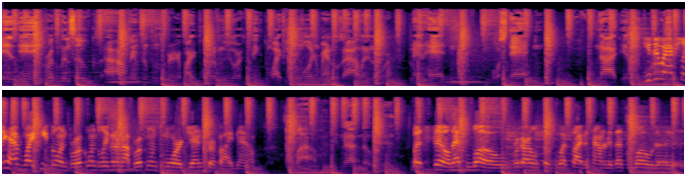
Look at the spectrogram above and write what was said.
In, in, in Brooklyn too, 'cause I don't think Brooklyn's a very white part of New York. I think the white people more in Randall's Island or Manhattan or Staten, not in You do actually have white people in Brooklyn, believe it or not. Brooklyn's more gentrified now. Wow, But still, that's low, regardless of what side of town it is. That's low to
